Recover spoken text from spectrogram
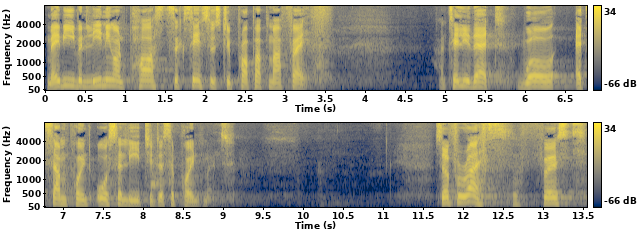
Maybe even leaning on past successes to prop up my faith. I tell you that will at some point also lead to disappointment. So for us, the first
